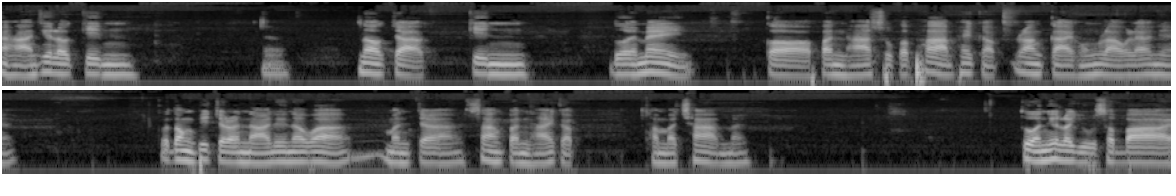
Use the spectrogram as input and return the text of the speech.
อาหารที่เรากิน นอกจาก กินโดยไม่ก่อปัญหาสุขภาพให้กับร่างกายของเราแล้วเนี่ยก็ต้องพิจารณาด้วยนะว่ามันจะสร้างปัญหากับธรรมชาติไหมตัวนี้เราอยู่สบาย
